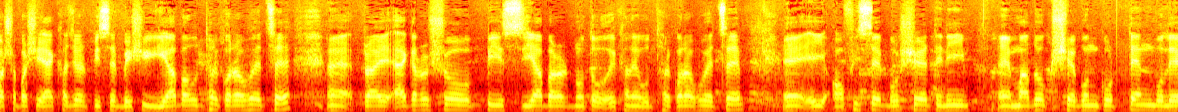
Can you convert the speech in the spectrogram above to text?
পাশাপাশি এক হাজার পিসের বেশি ইয়াবা উদ্ধার করা হয়েছে প্রায় এগারোশো পিস ইয়াবার মতো এখানে উদ্ধার করা হয়েছে। এই অফিসে বসে তিনি মাদক সেবন করতেন বলে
